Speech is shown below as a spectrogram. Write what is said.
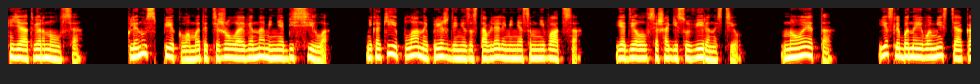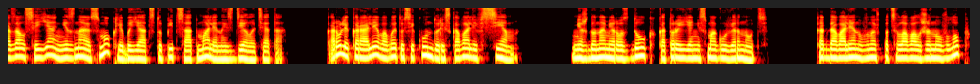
Я отвернулся. Клянусь пеклом, эта тяжелая вина меня бесила. Никакие планы прежде не заставляли меня сомневаться. Я делал все шаги с уверенностью. Но это... Если бы на его месте оказался я, не знаю, смог ли бы я отступиться от Малины и сделать это. Король и королева в эту секунду рисковали всем. Между нами рос долг, который я не смогу вернуть. Когда Вален вновь поцеловал жену в лоб,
